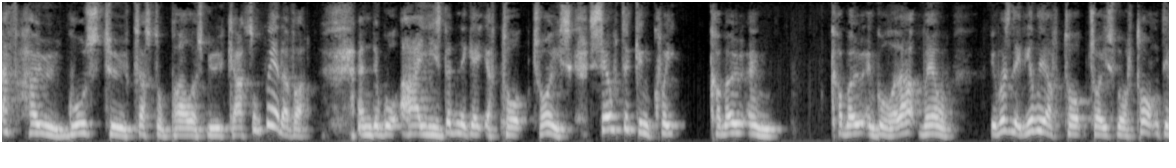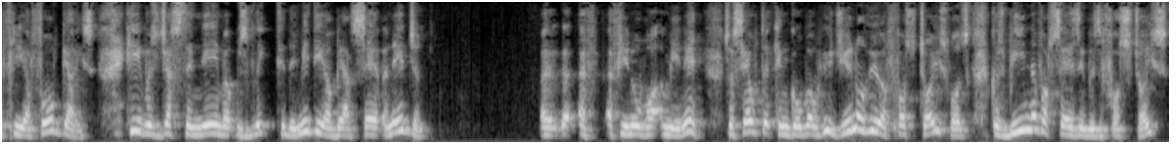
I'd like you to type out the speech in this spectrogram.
if Howe goes to Crystal Palace, Newcastle, wherever, and they go, ah, you didn't get your top choice. Celtic can quite come out and come out and go like that. Well, he wasn't really our top choice. We were talking to three or four guys. He was just the name that was leaked to the media by a certain agent. If, if you know what I mean, eh? So Celtic can go, well, who do you know who our first choice was? Because we never says he was the first choice.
